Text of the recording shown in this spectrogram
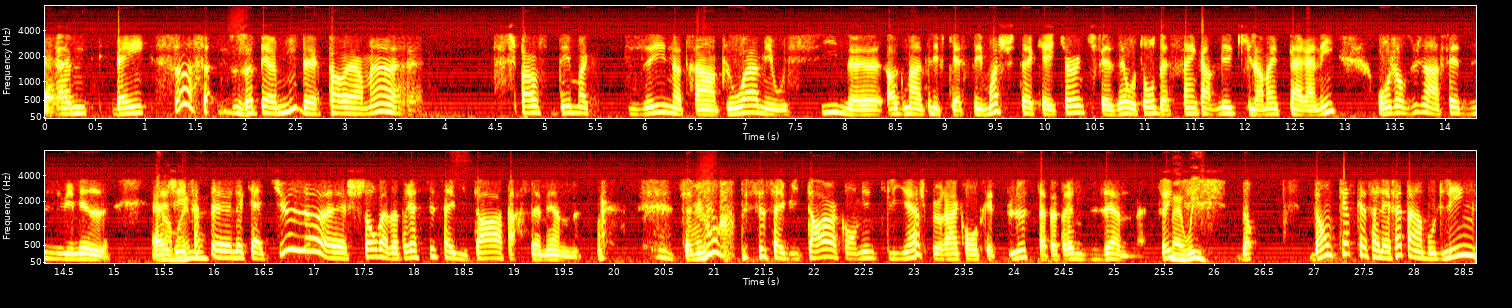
Euh, ben, ça, ça nous a permis de, premièrement, je pense, démocratiser notre emploi, mais aussi augmenter l'efficacité. Moi, je suis quelqu'un qui faisait autour de 50 000 kilomètres par année. Aujourd'hui, j'en fais 18 000. Euh, j'ai fait euh, le calcul, là, euh, je sauve à peu près 6 à 8 heures par semaine. Savez-vous, 6 à 8 heures, combien de clients je peux rencontrer de plus? C'est à peu près une dizaine. Ben oui. Donc, donc qu'est-ce que ça a fait en bout de ligne?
